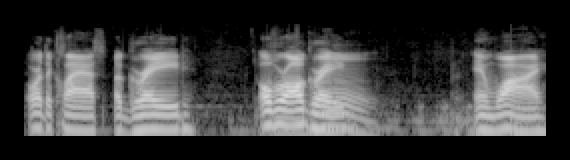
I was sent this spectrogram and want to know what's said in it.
or the class a grade, overall grade, Mm. and why.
